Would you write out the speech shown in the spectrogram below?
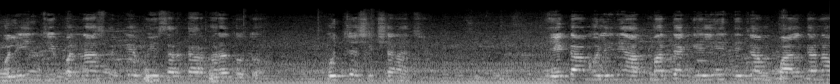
मुलींची पन्नास टक्के फी सरकार भरत होतं उच्च शिक्षणाची. एका मुलीने आत्महत्या केली त्याच्या पालकांना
